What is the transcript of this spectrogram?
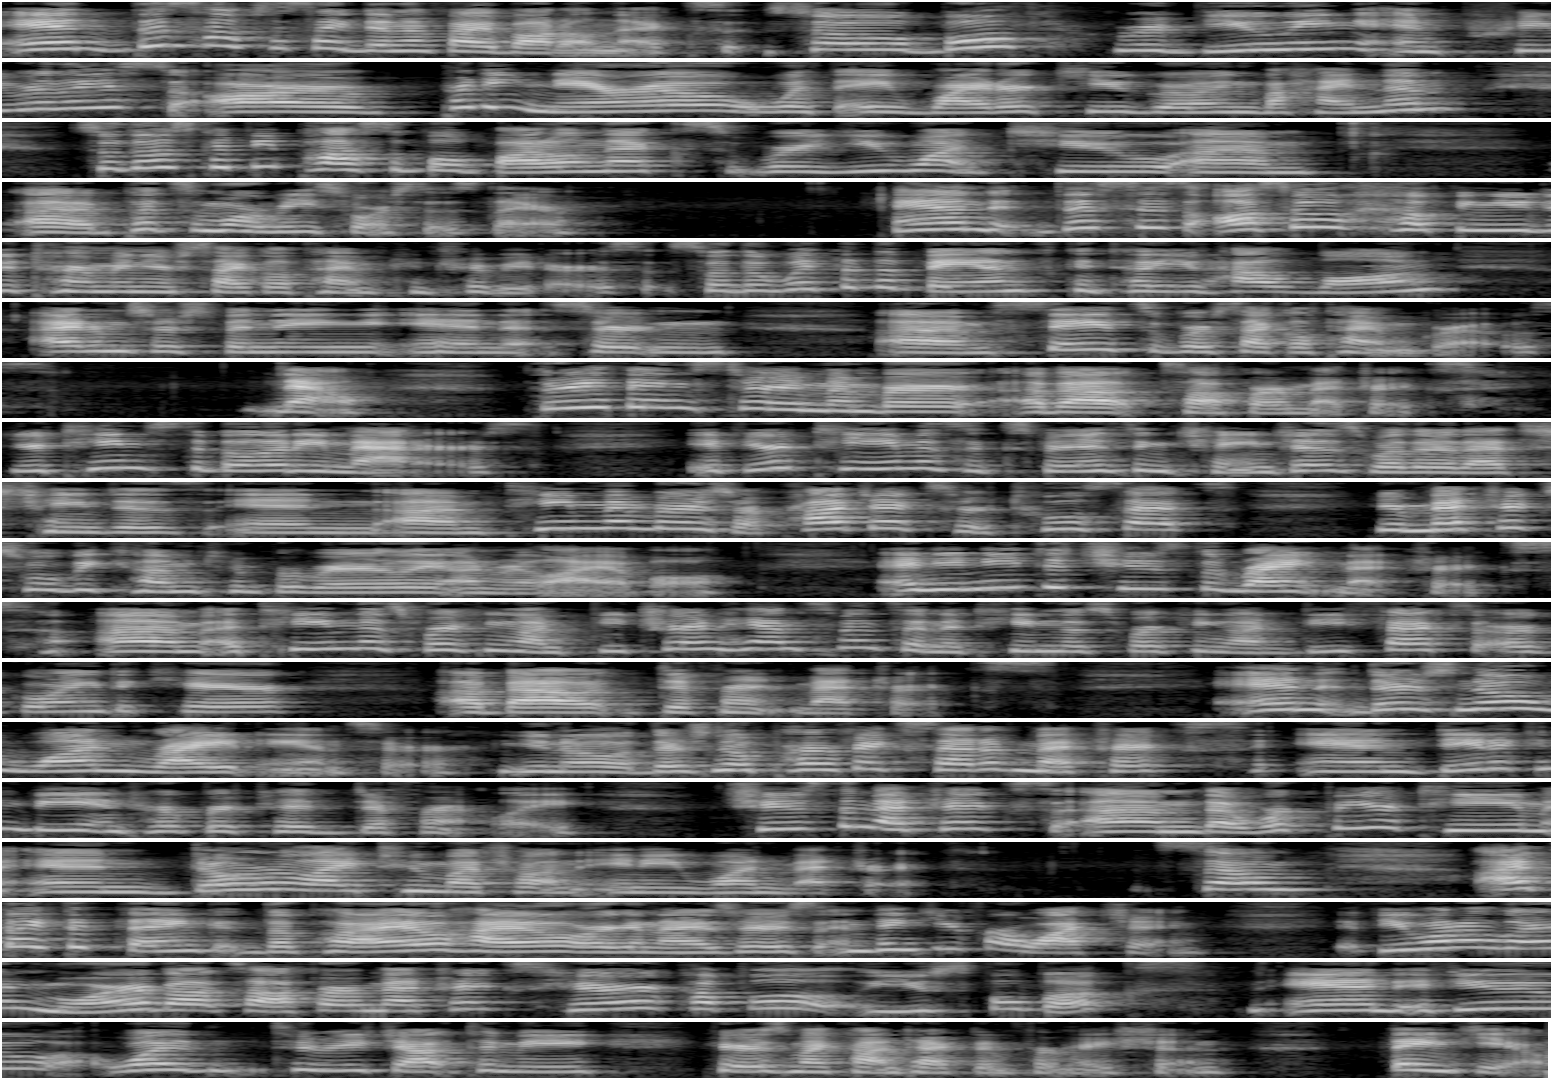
And this helps us identify bottlenecks. So both reviewing and pre-release are pretty narrow with a wider queue growing behind them. So those could be possible bottlenecks where you want to um, uh, put some more resources there. And this is also helping you determine your cycle time contributors. So the width of the bands can tell you how long items are spending in certain um, states where cycle time grows. Now, three things to remember about software metrics. Your team stability matters. If your team is experiencing changes, whether that's changes in um, team members or projects or tool sets, your metrics will become temporarily unreliable. And you need to choose the right metrics. Um, a team that's working on feature enhancements and a team that's working on defects are going to care about different metrics. And there's no one right answer. You know, there's no perfect set of metrics, and data can be interpreted differently. Choose the metrics um, that work for your team and don't rely too much on any one metric. So, I'd like to thank the PyOhio organizers and thank you for watching. If you want to learn more about software metrics, here are a couple useful books. And if you want to reach out to me, here's my contact information. Thank you.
